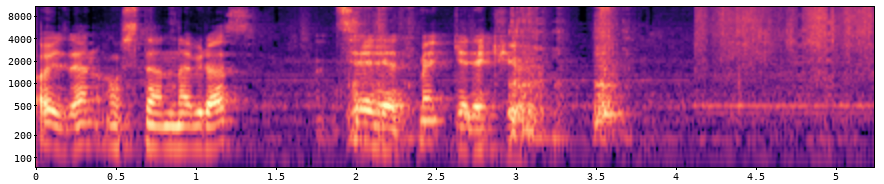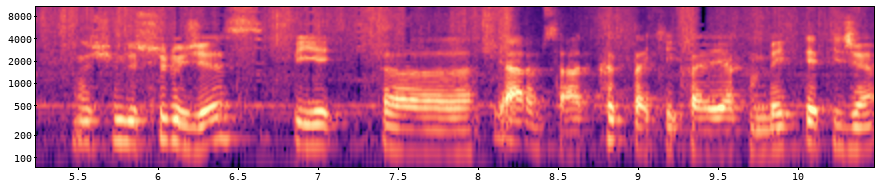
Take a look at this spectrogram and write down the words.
O yüzden oksidanla biraz seyretmek gerekiyor. Şimdi süreceğiz. Bir e, yarım saat 40 dakikaya yakın bekleteceğim.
